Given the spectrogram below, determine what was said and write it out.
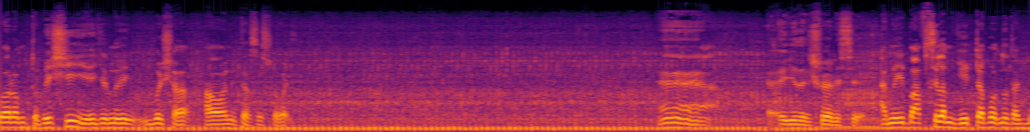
গরম তো বেশি, এই জন্যই বৈশা হাওয়া নিতেছে সবাই। হ্যাঁ এই যে শুয়ে রয়েছে। আমি ভাবছিলাম গেটটা বন্ধ থাকব।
